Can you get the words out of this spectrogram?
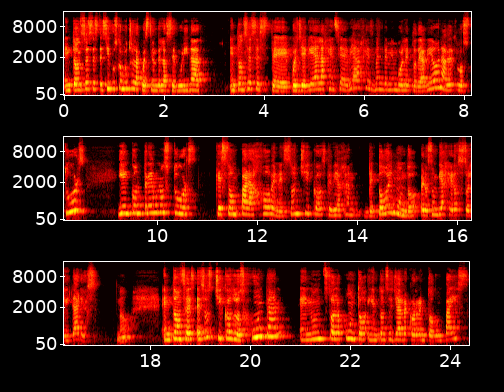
Entonces, este, sí busco mucho la cuestión de la seguridad. Entonces, este, pues llegué a la agencia de viajes, véndeme un boleto de avión, a ver los tours, y encontré unos tours que son para jóvenes, son chicos que viajan de todo el mundo, pero son viajeros solitarios, ¿no? Entonces, esos chicos los juntan en un solo punto y entonces ya recorren todo un país.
